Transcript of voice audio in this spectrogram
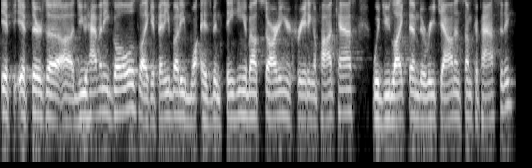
if if there's a, uh, do you have any goals? Like, if anybody has been thinking about starting or creating a podcast, would you like them to reach out in some capacity?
